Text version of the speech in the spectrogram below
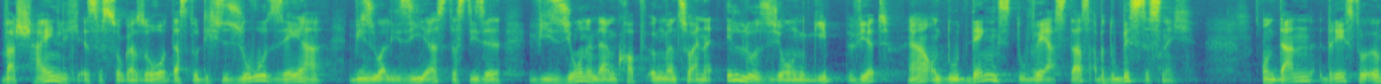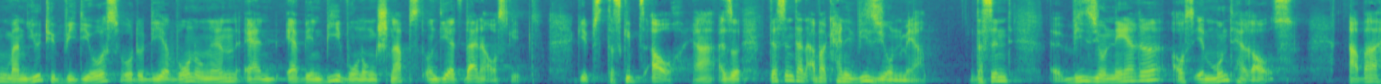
wahrscheinlich ist es sogar so, dass du dich so sehr visualisierst, dass diese Vision in deinem Kopf irgendwann zu einer Illusion gibt, wird, ja, und du denkst, du wärst das, aber du bist es nicht. Und dann drehst du irgendwann YouTube-Videos, wo du dir Wohnungen, Airbnb-Wohnungen schnappst und die als deine ausgibst. Das gibt's auch, ja. Also, das sind dann aber keine Visionen mehr. Das sind äh, Visionäre aus ihrem Mund heraus, aber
